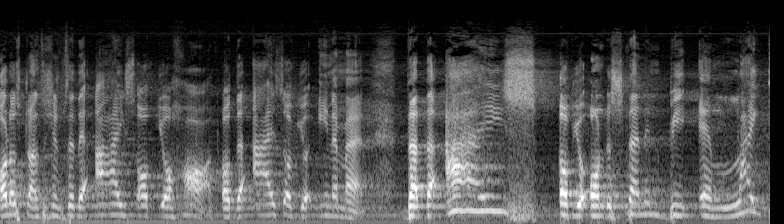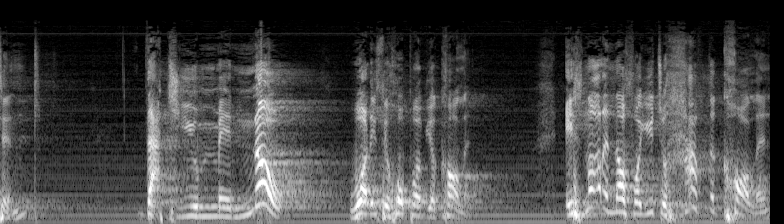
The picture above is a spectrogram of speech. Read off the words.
Other translations say the eyes of your heart or the eyes of your inner man. That the eyes of your understanding be enlightened that you may know what is the hope of your calling. It's not enough for you to have the calling,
